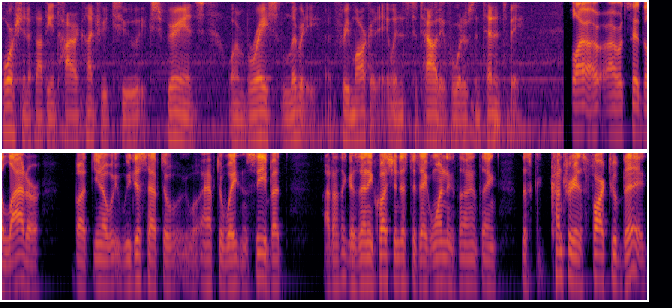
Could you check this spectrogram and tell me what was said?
portion, if not the entire country, to experience or embrace liberty and free market in its totality for what it was intended to be? Well, I, I would say the latter, but you know, we, we just have to have to wait and see. But I don't think there's any question. Just to take one thing, this country is far too big.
